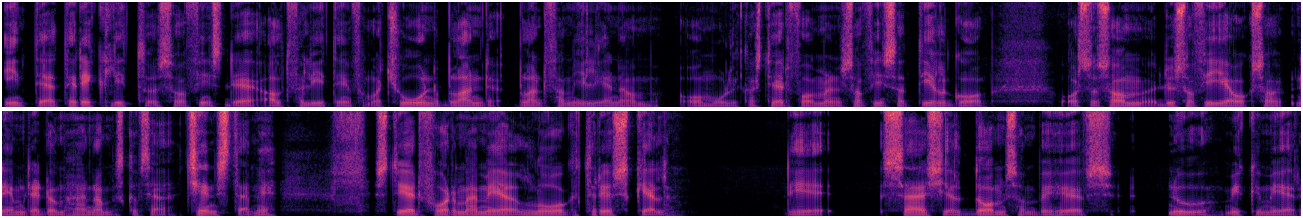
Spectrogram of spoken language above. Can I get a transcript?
inte är tillräckligt och så finns det allt för lite information bland, bland familjerna om, om olika stödformer som finns att tillgå. Och så som du Sofia också nämnde, de här ska vi säga, tjänster med stödformer med låg tröskel. Det är särskilt de som behövs nu mycket mer,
